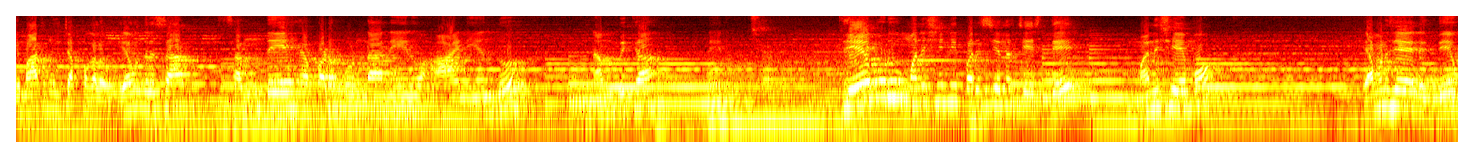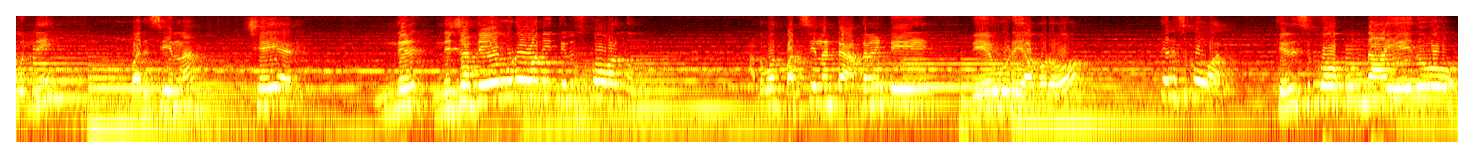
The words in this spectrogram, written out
ఈ మాట నువ్వు చెప్పగలవు. ఏముంది తెలుసా? సందేహపడకుండా నేను ఆయన యందు నమ్మిక నేను ఉంచాను. దేవుడు మనిషిని పరిశీలన చేస్తే మనిషి ఏమో ఏమని చేయాలి? దేవుణ్ణి పరిశీలన చేయాలి. ని- నిజ దేవుడు అని తెలుసుకోవాలి నువ్వు. అర్థం పరిశీలన అంటే అర్థం ఏంటి? దేవుడు ఎవరో తెలుసుకోవాలి. తెలుసుకోకుండా ఏదో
